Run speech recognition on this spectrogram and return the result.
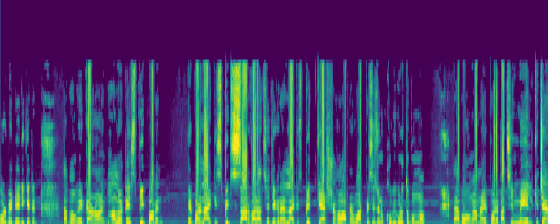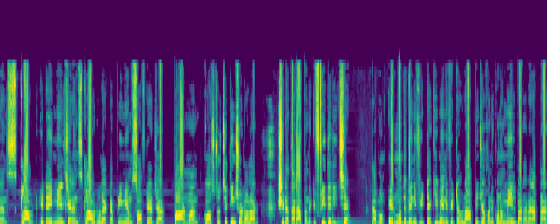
করবে ডেডিকেটেড এবং এর কারণে অনেক ভালো একটা স্পিড পাবেন। এরপর লাইট স্পিড সার্ভার আছে, যেখানে লাইট স্পিড ক্যাশ সহ আপনার ওয়ার্ডপ্রেসের জন্য খুবই গুরুত্বপূর্ণ। এবং আমরা এরপরে পাচ্ছি মেল চ্যানেলস ক্লাউড এটাই মেল চ্যানেলস ক্লাউড হলো একটা প্রিমিয়াম সফটওয়্যার যার পার মান্থ কস্ট হচ্ছে তিনশো ডলার সেটা তারা আপনাদেরকে ফ্রিতে দিচ্ছে। এবং এর মধ্যে বেনিফিটটা কি? বেনিফিটটা হলো আপনি যখনই কোনো মেল পাঠাবেন আপনার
